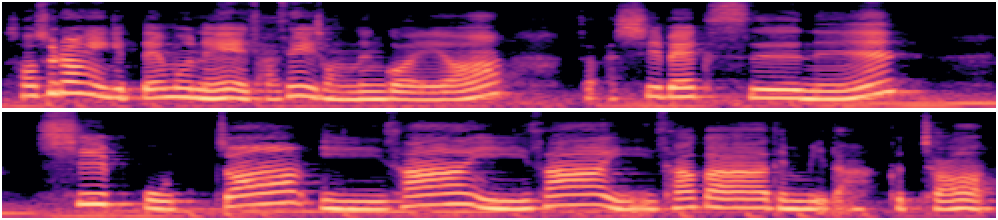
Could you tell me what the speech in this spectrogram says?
서술형이기 때문에 자세히 적는 거예요. 자, 10x는 15.242424가 됩니다. 그쵸?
